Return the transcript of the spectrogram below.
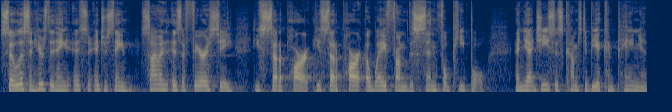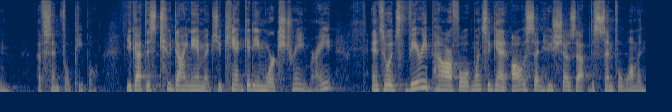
So listen, here's the thing. It's interesting. Simon is a Pharisee. He's set apart. He's set apart away from the sinful people. And yet Jesus comes to be a companion of sinful people. You got this two dynamics. You can't get any more extreme, right? And so it's very powerful. Once again, all of a sudden, who shows up? The sinful woman.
